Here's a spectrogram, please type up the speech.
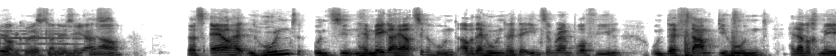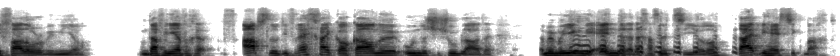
ja, grüß an Elias. Elias. Genau. Dass er hat einen Hund und sind ein mega herziger Hund, aber der Hund hat ein Instagram-Profil und der verdammte Hund hat einfach mehr Follower bei mir. Und da finde ich einfach eine absolute Frechheit, geht gar nicht unterste Schublade. Das müssen wir irgendwie ändern, das kann es nicht sein, oder? Das hat mich hässlich gemacht.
